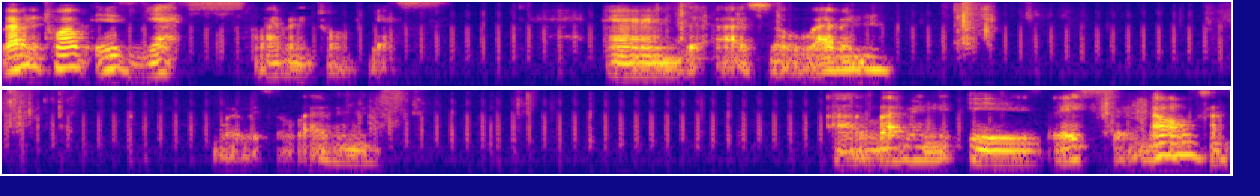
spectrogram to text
11 and 12 is yes. 11 and 12, yes and uh, so 11 where was 11 uh, 11 is they say no some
